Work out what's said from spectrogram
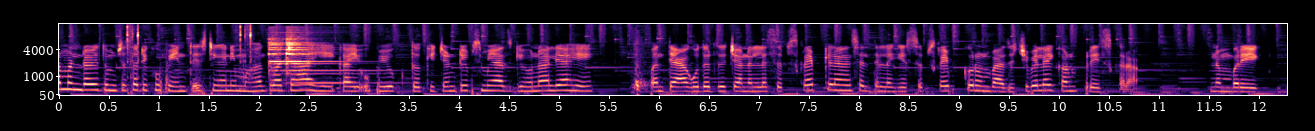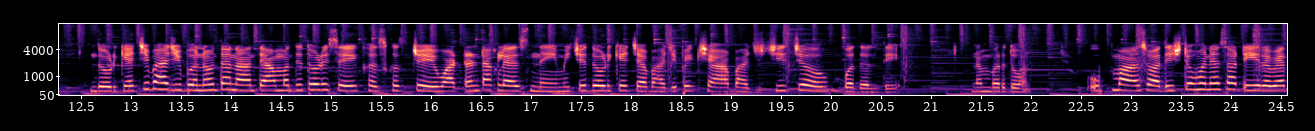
मंडळी तुमच्यासाठी खूप इंटरेस्टिंग आणि महत्त्वाच्या आहे काही उपयुक्त किचन टिप्स मी आज घेऊन आले आहे. पण त्या अगोदर जर चॅनलला सबस्क्राईब केलं नसेल तर लगेच सबस्क्राईब करून बाजूची बेलायकॉन प्रेस करा. नंबर एक दोडक्याची भाजी बनवताना त्यामध्ये थोडेसे खसखसचे वाटण टाकल्यास नेहमीचे दोडक्याच्या भाजीपेक्षा भाजीची चव बदलते. नंबर दोन उपमा स्वादिष्ट होण्यासाठी रव्यात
